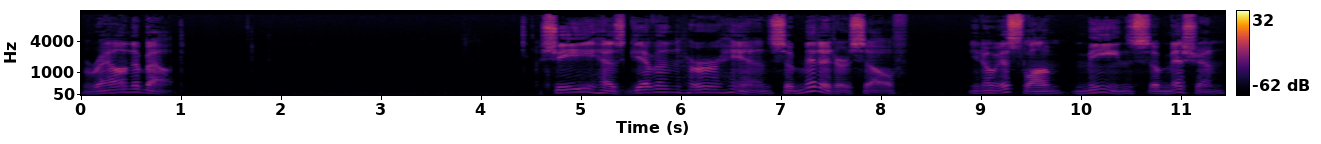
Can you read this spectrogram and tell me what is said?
round about. She has given her hand, submitted herself. You know, Islam means submission.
